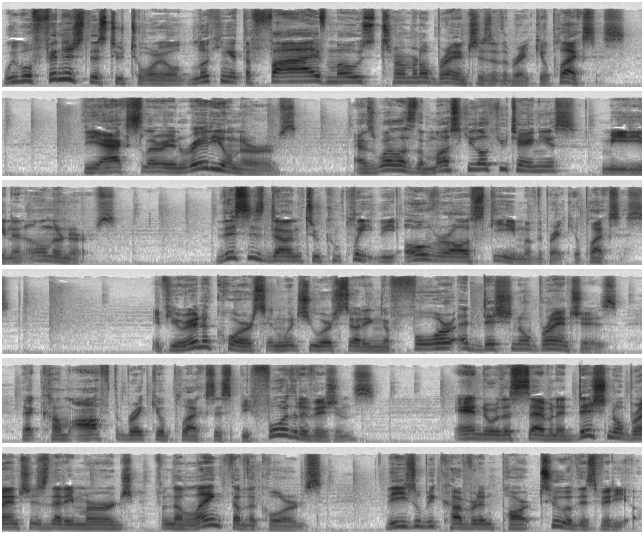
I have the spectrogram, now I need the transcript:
We will finish this tutorial looking at the five most terminal branches of the brachial plexus. The axillary and radial nerves, as well as the musculocutaneous, median, and ulnar nerves. This is done to complete the overall scheme of the brachial plexus. If you're in a course in which you are studying the four additional branches that come off the brachial plexus before the divisions, and or the seven additional branches that emerge from the length of the cords, these will be covered in part 2 of this video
